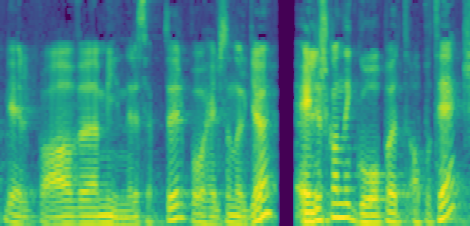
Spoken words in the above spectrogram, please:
ved hjelp av eh, mine resepter på Helse Norge. Eller så kan de gå på et apotek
